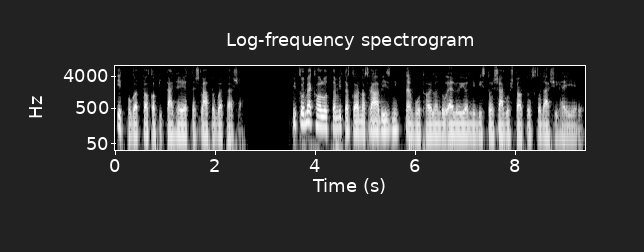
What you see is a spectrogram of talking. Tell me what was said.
Itt fogadta a kapitány helyettes látogatását. Mikor meghallotta, mit akarnak rábízni, nem volt hajlandó előjönni biztonságos tartózkodási helyéről.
